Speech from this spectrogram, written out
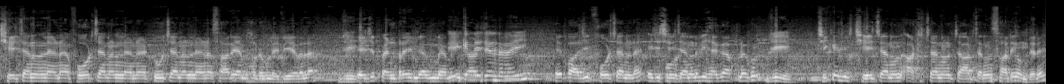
6 ਚੈਨਲ ਲੈਣਾ ਹੈ 4 ਚੈਨਲ ਲੈਣਾ ਹੈ 2 ਚੈਨਲ ਲੈਣਾ ਸਾਰੇ ਐਪ ਸਾਡੇ ਕੋਲ ਅਵੇਲੇਬਲ ਹੈ ਜੀ। ਇਹ ਚ ਪੈਨ ਡਰਾਈਵ ਮੈਮਰੀ ਇਹ ਕਿੰਨੇ ਚੈਨਲ ਹੈ ਜੀ? ਇਹ ਭਾਜੀ 4 ਚੈਨਲ ਹੈ ਇਹ ਚ 6 ਚੈਨਲ ਵੀ ਹੈਗਾ ਆਪਣੇ ਕੋਲ। ਜੀ। ਠੀਕ ਹੈ ਜੀ 6 ਚੈਨਲ 8 ਚੈਨਲ 4 ਚੈਨਲ ਸਾਰੇ ਹੁੰਦੇ ਨੇ।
